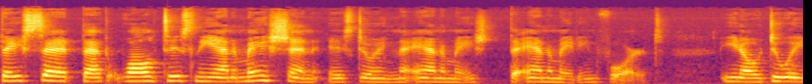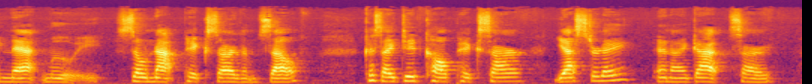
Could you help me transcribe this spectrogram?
They said that Walt Disney Animation is doing the animation, the animating for it. You know, doing that movie. So not Pixar themselves. Because I did call Pixar yesterday and I got, sorry,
